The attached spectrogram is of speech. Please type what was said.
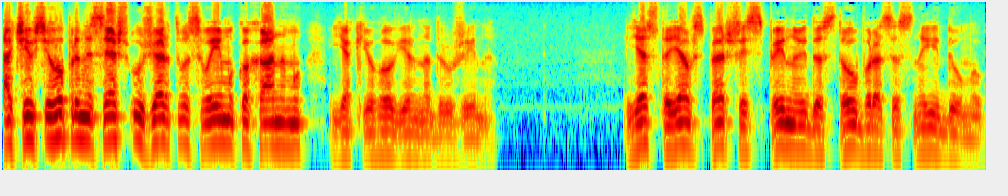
а чи всього принесеш у жертву своєму коханому, як його вірна дружина? Я стояв, спершись спиною до стовбура сосни і думав.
